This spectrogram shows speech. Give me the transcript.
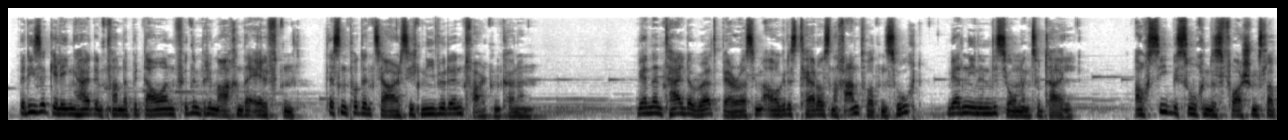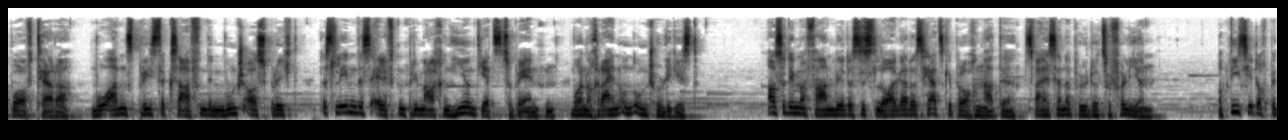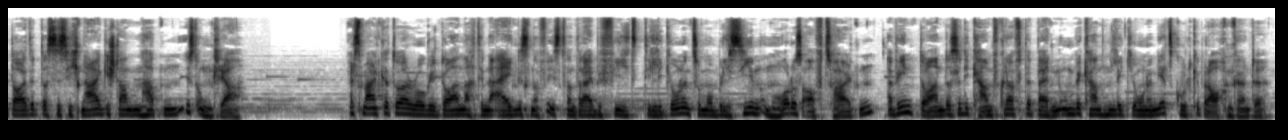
Bei dieser Gelegenheit empfand er Bedauern für den Primachen der Elften, dessen Potenzial sich nie würde entfalten können. Während ein Teil der Wordbearers im Auge des Terrors nach Antworten sucht, werden ihnen Visionen zuteil. Auch sie besuchen das Forschungslabor auf Terra, wo Ordenspriester Xaven den Wunsch ausspricht, das Leben des elften Primachen hier und jetzt zu beenden, wo er noch rein und unschuldig ist. Außerdem erfahren wir, dass es Lorga das Herz gebrochen hatte, zwei seiner Brüder zu verlieren. Ob dies jedoch bedeutet, dass sie sich nahe gestanden hatten, ist unklar. Als Malkador Rogel Dorn nach den Ereignissen auf Istvan III befiehlt, die Legionen zu mobilisieren, um Horus aufzuhalten, erwähnt Dorn, dass er die Kampfkraft der beiden unbekannten Legionen jetzt gut gebrauchen könnte.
